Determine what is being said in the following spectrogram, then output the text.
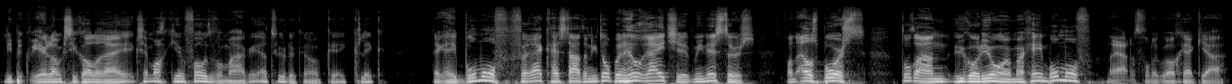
liep ik weer langs die galerij. Ik zei, mag ik hier een foto van maken? Ja, tuurlijk. Oké, okay, klik. Ik denk, hey, Bomhoff, verrek, hij staat er niet op. Een heel rijtje ministers. Van Els Borst tot aan Hugo de Jonge, maar geen Bomhoff. Nou ja, dat vond ik wel gek, ja.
